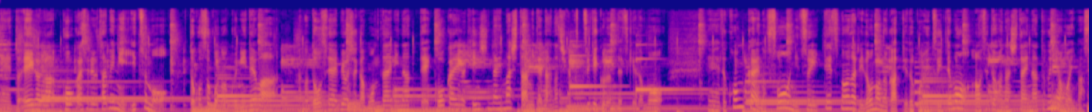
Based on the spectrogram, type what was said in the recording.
えーと、映画が公開されるたびにいつもどこそこの国ではあの同性愛描写が問題になって公開が禁止になりましたみたいな話がくっついてくるんですけども、えーと、今回の層についてその辺りどうなのかっていうところについても合わせてお話したいなというふうに思います。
